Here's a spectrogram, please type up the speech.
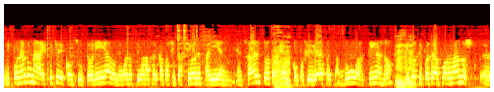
disponer de una especie de consultoría donde, bueno, se iban a hacer capacitaciones ahí en, Salto, también con posibilidades de Paysandú, Artigas, ¿no? Y eso se fue transformando, eh,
